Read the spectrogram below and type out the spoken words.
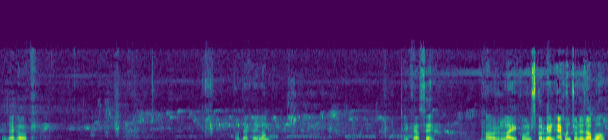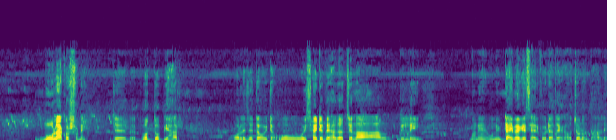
তো যাই হোক, তো দেখাইলাম। ঠিক আছে। ভালো লাইক কমেন্টস করবেন। এখন চলে যাব মূল আকর্ষণে, যে বৌদ্ধ বিহার বলে যেটা ওইটা। ওই সাইডে দেখা যাচ্ছে লাল বিল্ডিং মানে অনেক ডাইভার গেছে আর কি, ওইটা দেখাও। চলুন তাহলে।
